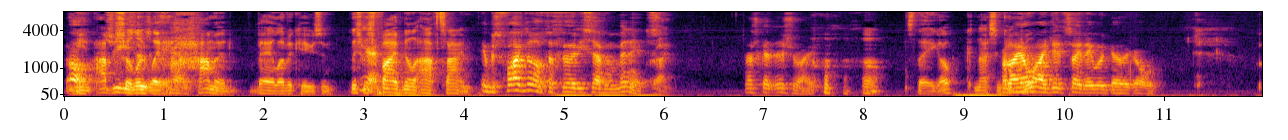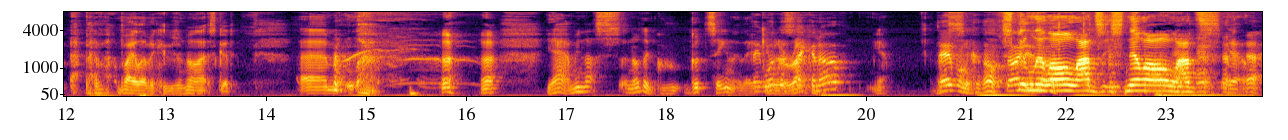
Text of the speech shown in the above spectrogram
I Oh, mean, absolutely hammered Bayer Leverkusen. This was Yeah. 5 0 at half time. It was five 0 after thirty-seven minutes. Right. Let's get this right. So there you go. Nice and But I. I did say they would get a goal. Bayer Leverkusen. Oh, that's good. Um, yeah, I mean, that's another gr- good team that they've They given won the a second half. Yeah. They won half. Still nil all, lads. It's nil all, lads. Yeah.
